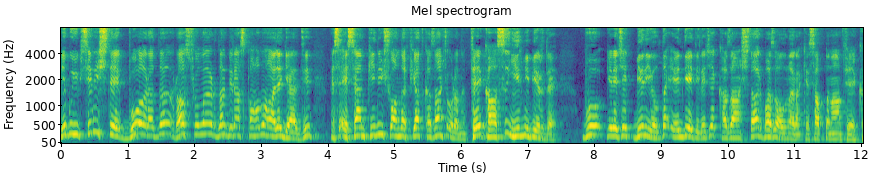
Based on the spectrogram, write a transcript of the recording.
Ve bu yükseliş de bu arada rasyolar da biraz pahalı hale geldi. Mesela S&P'nin şu anda fiyat kazanç oranı FK'sı 21'de. Bu gelecek bir yılda elde edilecek kazançlar baz alınarak hesaplanan FK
